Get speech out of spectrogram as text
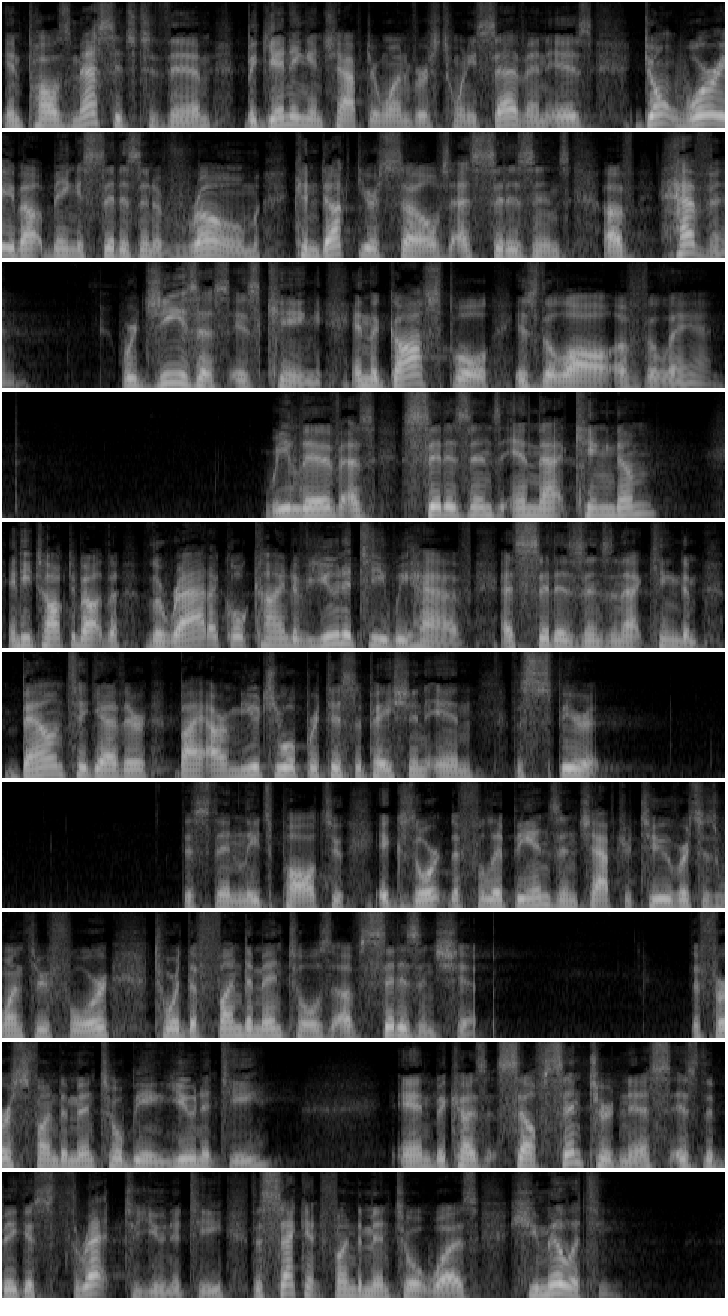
In Paul's message to them, beginning in chapter 1, verse 27, is don't worry about being a citizen of Rome. Conduct yourselves as citizens of heaven, where Jesus is king and the gospel is the law of the land. We live as citizens in that kingdom. And he talked about the, the radical kind of unity we have as citizens in that kingdom, bound together by our mutual participation in the Spirit. This then leads Paul to exhort the Philippians in chapter 2, verses 1 through 4, toward the fundamentals of citizenship. The first fundamental being unity, and because self centeredness is the biggest threat to unity, the second fundamental was humility.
